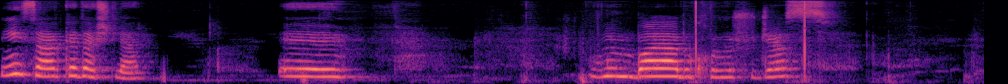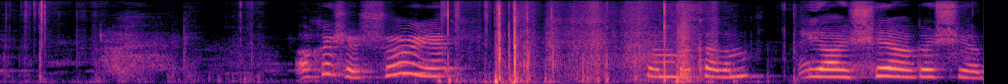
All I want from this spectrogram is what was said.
Neyse arkadaşlar. Ee, bugün bayağı bir konuşacağız. Arkadaşlar şöyle ben bakalım. Ya şey arkadaşlar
